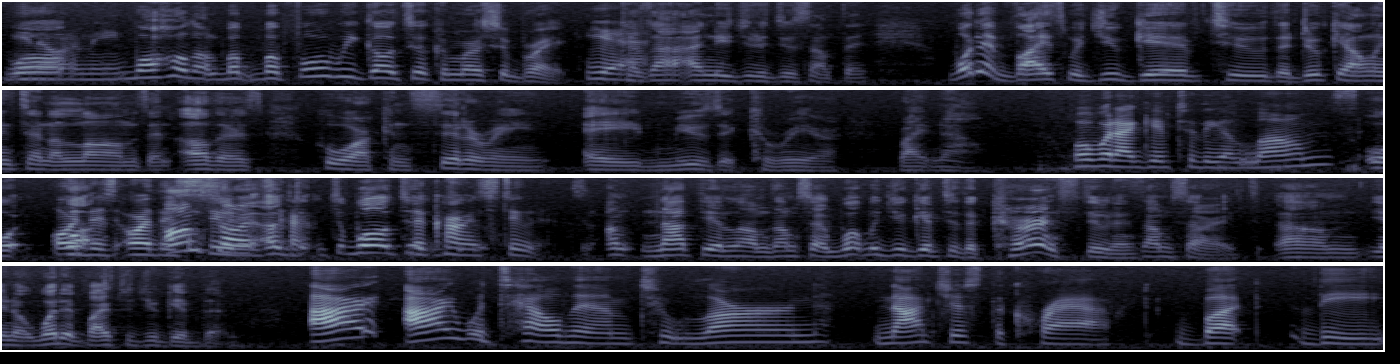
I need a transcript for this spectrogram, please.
Well, you know what I mean? Well, hold on. But before we go to a commercial break, Yeah. because I, I need you to do something. What advice would you give to the Duke Ellington alums and others who are considering a music career right now? What would I give to the alums Or, or well, the or the I'm sorry, students? uh, cur- well, to- the current students. Um, not the alums. I'm sorry. What would you give to the current students? I'm sorry. Um, you know, what advice would you give them? I I would tell them to learn not just the craft, but the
